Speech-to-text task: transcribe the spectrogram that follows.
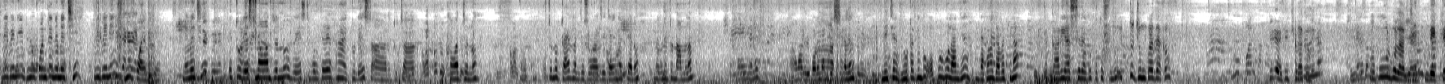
ত্রিবেণী ভিউ পয়েন্টে নেমেছি। ত্রিবেণী ভিউ পয়েন্টে নেমেছি। একটু রেস্ট নেওয়ার জন্য রেস্ট বলতে হ্যাঁ একটু রেস্ট আর একটু চা খাওয়ার জন্য। খুব প্রচণ্ড টায়ার্ড লাগছে সবার সহজে জানি না কেন। এখানে একটু নামলাম। সবাই মিলে আমাদের বড় মামা আসছে গেলেন। নিচের ভিউটা কিন্তু অপূর্ব লাগছে। দেখানো যাবে কি না গাড়ি আসছে দেখো কত সুন্দর। একটু জুম করে দেখো দেখো অপূর্ব লাগছে দেখতে।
